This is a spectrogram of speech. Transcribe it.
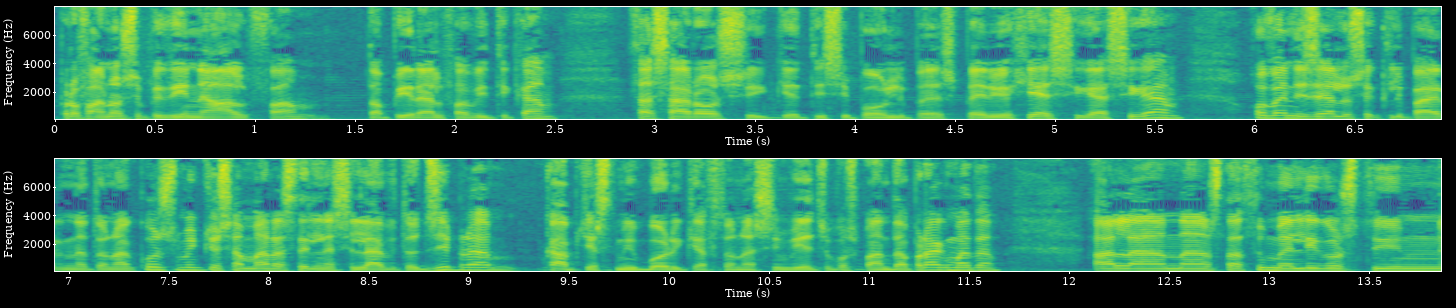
Προφανώς επειδή είναι Α, τα πήρα αλφαβητικά, θα σαρώσει και τις υπόλοιπες περιοχές σιγά σιγά. Ο Βενιζέλος εκλυπάρει να τον ακούσουμε και ο Σαμάρα θέλει να συλλάβει τον Τζίπρα. Κάποια στιγμή μπορεί και αυτό να συμβεί έτσι όπως πάνε τα πράγματα. Αλλά να σταθούμε λίγο στην.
